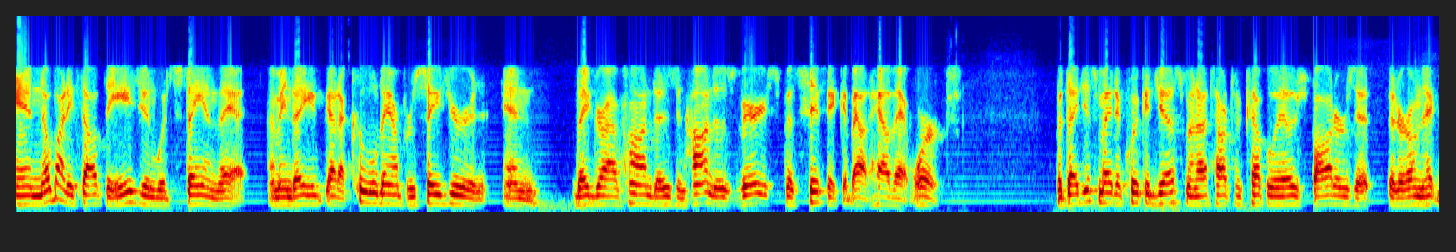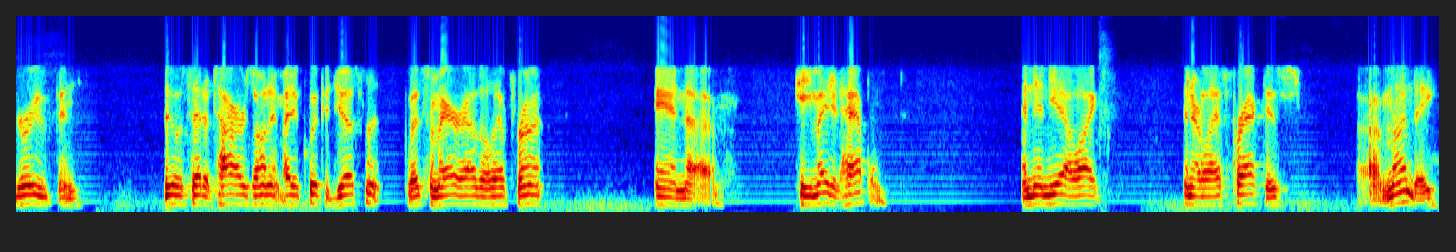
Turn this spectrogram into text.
and nobody thought the engine would stand that. I mean, they got a cool down procedure, and, and they drive Hondas, and Honda's very specific about how that works. But they just made a quick adjustment. I talked to a couple of other spotters that, that are on that group, and threw a set of tires on it, made a quick adjustment, let some air out of the left front, and uh, he made it happen. And then, yeah, like in our last practice uh, Monday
